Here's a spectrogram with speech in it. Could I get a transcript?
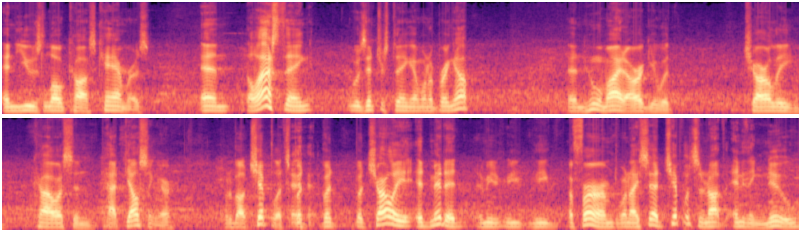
and use low cost cameras. And the last thing was interesting I want to bring up, and who am I to argue with Charlie Kawwas and Pat Gelsinger, but about chiplets. but, but, but Charlie admitted, I mean, he, he affirmed when I said chiplets are not anything new.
